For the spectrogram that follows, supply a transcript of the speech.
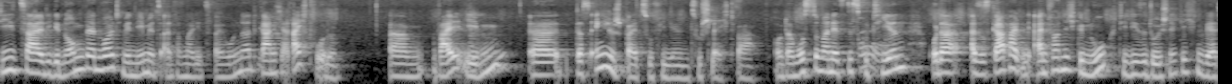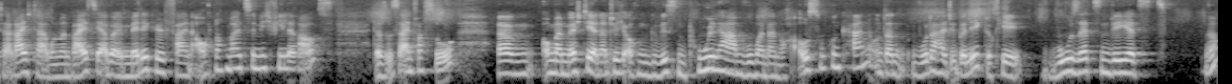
die Zahl, die genommen werden wollte, wir nehmen jetzt einfach mal die 200, gar nicht erreicht wurde. Ähm, weil eben äh, das Englisch bei zu vielen zu schlecht war. Und da musste man jetzt diskutieren. Oder, also es gab halt einfach nicht genug, die diese durchschnittlichen Werte erreicht haben. Und man weiß ja aber, im Medical fallen auch nochmal ziemlich viele raus. Das ist einfach so. Ähm, und man möchte ja natürlich auch einen gewissen Pool haben, wo man dann noch aussuchen kann. Und dann wurde halt überlegt, okay, wo setzen wir jetzt Ne?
